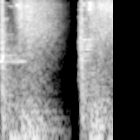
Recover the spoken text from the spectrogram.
you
